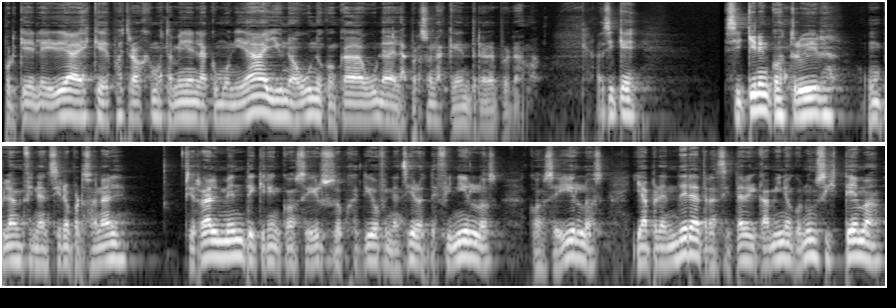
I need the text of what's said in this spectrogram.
porque la idea es que después trabajemos también en la comunidad y uno a uno con cada una de las personas que entren al programa. Así que si quieren construir un plan financiero personal, si realmente quieren conseguir sus objetivos financieros, definirlos, conseguirlos y aprender a transitar el camino con un sistema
